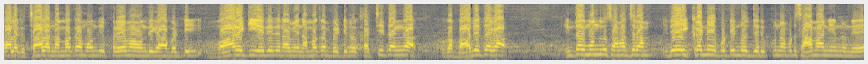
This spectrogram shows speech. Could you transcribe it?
వాళ్ళకు చాలా నమ్మకం ఉంది ప్రేమ ఉంది కాబట్టి వారికి ఏదైతే నా మీద నమ్మకం పెట్టినో ఖచ్చితంగా ఒక బాధ్యతగా ఇంతకు ముందు సంవత్సరం ఇదే ఇక్కడనే పుట్టినరోజు జరుపుకున్నప్పుడు సామాన్యుని ఉండేది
